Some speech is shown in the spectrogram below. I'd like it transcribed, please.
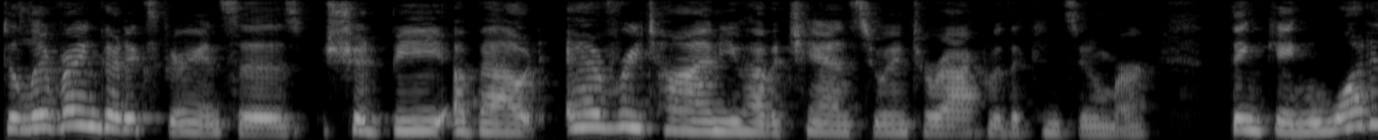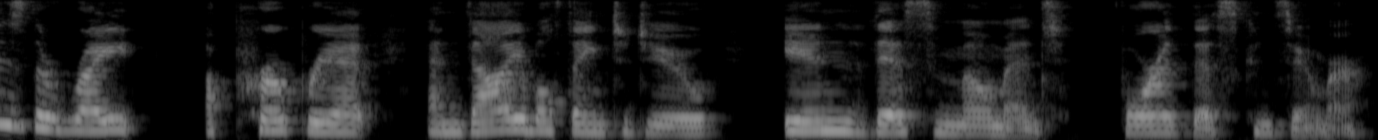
Delivering good experiences should be about every time you have a chance to interact with a consumer, thinking, what is the right appropriate, and valuable thing to do in this moment for this consumer.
